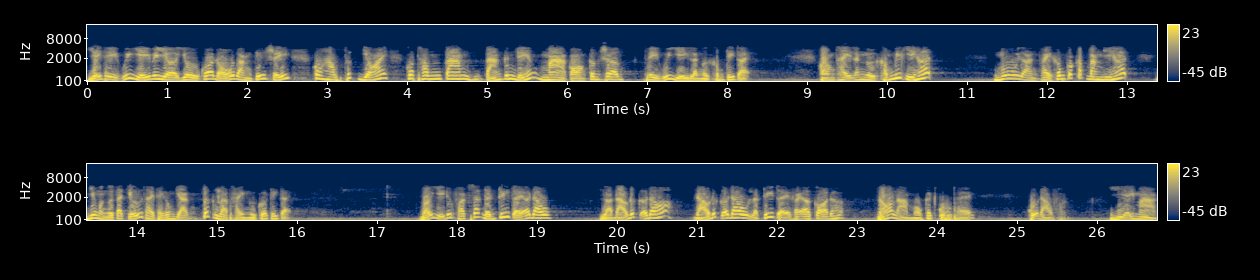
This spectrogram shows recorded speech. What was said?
Vậy thì quý vị bây giờ dù có đổ bằng tiến sĩ, có học thức giỏi, có thông tam tạng kinh điển mà còn cân sơn, thì quý vị là người không trí tuệ. Còn thầy là người không biết gì hết. Nuôi đoàn thầy không có cấp bằng gì hết, nhưng mà người ta chửi thầy thầy không giận, tức là thầy người có trí tuệ. Bởi vì đức phật xác định trí tuệ ở đâu là đạo đức ở đó, đạo đức ở đâu là trí tuệ phải ở có đó. Nó là một cách cụ thể của đạo phật. Vì vậy mà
